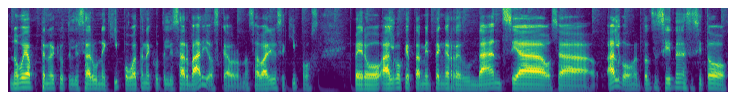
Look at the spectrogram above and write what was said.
no voy a tener que utilizar un equipo, voy a tener que utilizar varios, cabrón, o sea, varios equipos, pero algo que también tenga redundancia, o sea, algo. Entonces sí necesito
